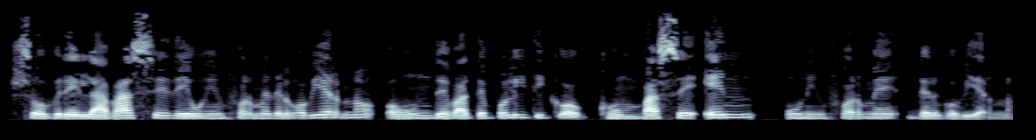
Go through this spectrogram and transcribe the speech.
sobre la base de un informe del gobierno o un debate político con base en un informe del gobierno.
